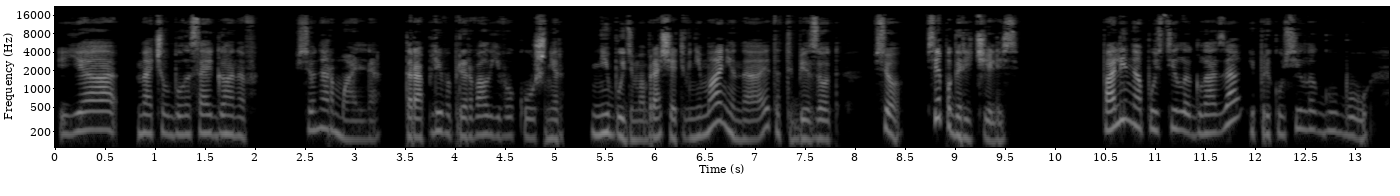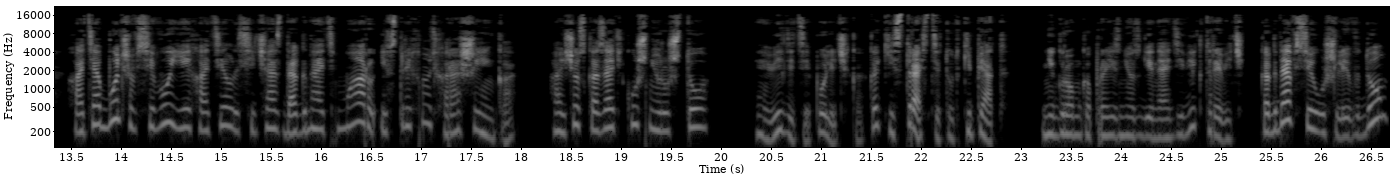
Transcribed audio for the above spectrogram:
«Я...» — начал было Сайганов. «Все нормально», — торопливо прервал его Кушнер. «Не будем обращать внимания на этот эпизод. Все, все погорячились». Полина опустила глаза и прикусила губу, хотя больше всего ей хотелось сейчас догнать Мару и встряхнуть хорошенько. А еще сказать Кушнеру, что... «Видите, Полечка, какие страсти тут кипят!» — негромко произнес Геннадий Викторович, когда все ушли в дом,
